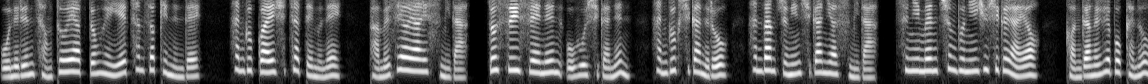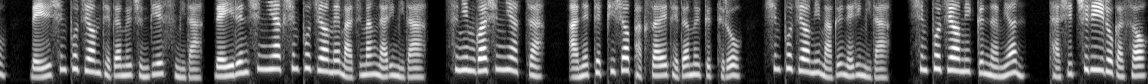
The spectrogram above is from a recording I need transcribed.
오늘은 정토회 합동회의에 참석했는데 한국과의 시차 때문에 밤을 새어야 했습니다. 또 스위스에는 오후 시간은 한국 시간으로 한밤중인 시간이었습니다. 스님은 충분히 휴식을 하여 건강을 회복한 후 내일 심포지엄 대담을 준비했습니다. 내일은 심리학 심포지엄의 마지막 날입니다. 스님과 심리학자 아네테 피셔 박사의 대담을 끝으로 심포지엄이 막을 내립니다. 심포지엄이 끝나면 다시 추리히로 가서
